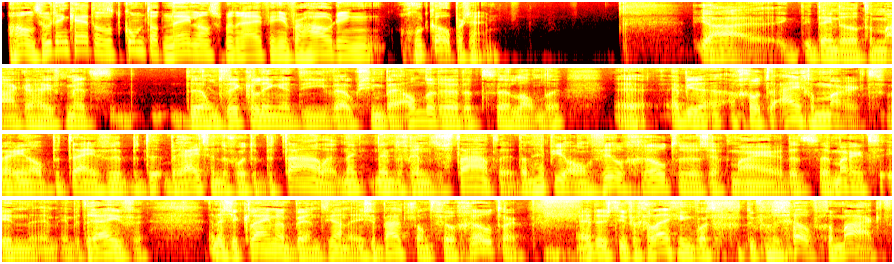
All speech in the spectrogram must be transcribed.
Hans, hoe denk jij dat het komt dat Nederlandse bedrijven in verhouding goedkoper zijn? Ja, ik, ik denk dat het te maken heeft met de ontwikkelingen die we ook zien bij andere dat, uh, landen. Uh, heb je een, een, grote eigen markt waarin al bedrijven bereid zijn ervoor te betalen. Neem de Verenigde Staten. Dan heb je al een veel grotere zeg maar, dat, markt in, in, bedrijven. En als je kleiner bent, ja, dan is je buitenland veel groter. He, dus die vergelijking wordt natuurlijk vanzelf gemaakt.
